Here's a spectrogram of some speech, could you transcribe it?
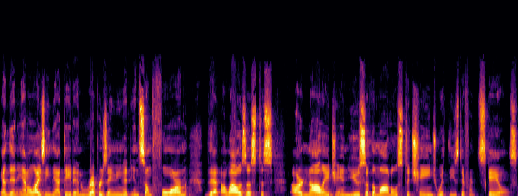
and then analyzing that data and representing it in some form that allows us to our knowledge and use of the models to change with these different scales.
